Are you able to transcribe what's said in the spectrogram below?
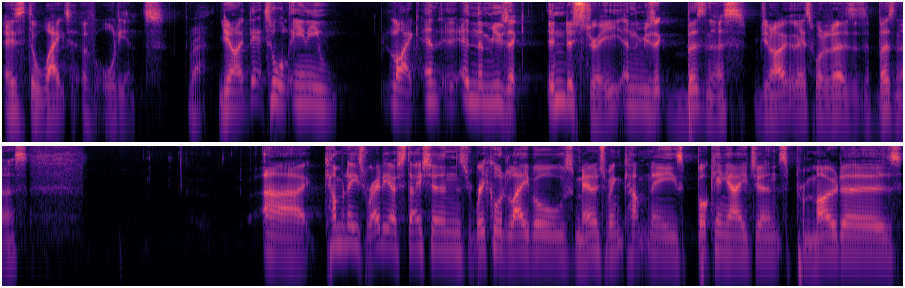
is the weight of audience. Right. You know, that's all any like in in the music industry, in the music business, you know, that's what it is. It's a business. Uh, companies, radio stations, record labels, management companies, booking agents, promoters,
